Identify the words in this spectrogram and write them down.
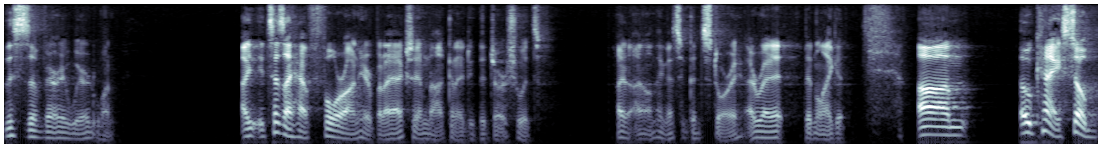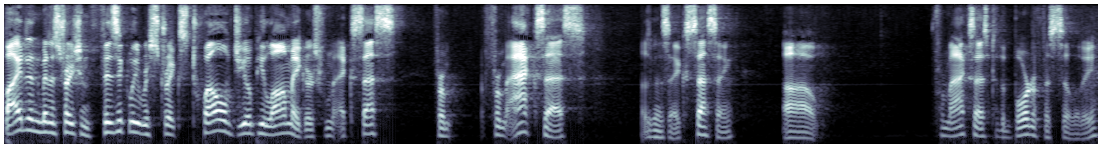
This is a very weird one. I, it says I have four on here, but I actually am not going to do the Dershowitz. I, I don't think that's a good story. I read it, didn't like it. Um, okay, so Biden administration physically restricts 12 GOP lawmakers from access from from access. I was going to say accessing, uh, from access to the border facility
